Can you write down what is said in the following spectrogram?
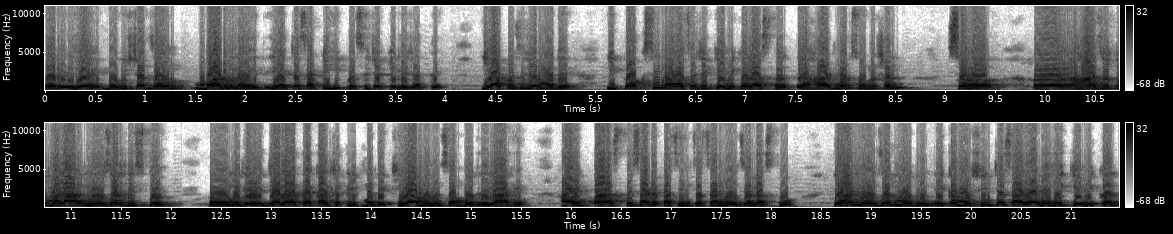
तर हे भविष्यात जाऊन वाढू नयेत याच्यासाठी ही प्रोसिजर केली जाते. या प्रोसिजरमध्ये इपॉक्सी नावाचं जे केमिकल असतं ते हार्डनर सोल्युशन सह हा जो तुम्हाला नोझल दिसतोय म्हणजे ज्याला त्या कालच्या क्लिपमध्ये खिळा म्हणून संबोधलेला आहे हा एक पाच ते साडेपाच इंचाचा नोझल असतो. त्या नोझल मधून एका मशीनच्या सहाय्याने हे केमिकल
